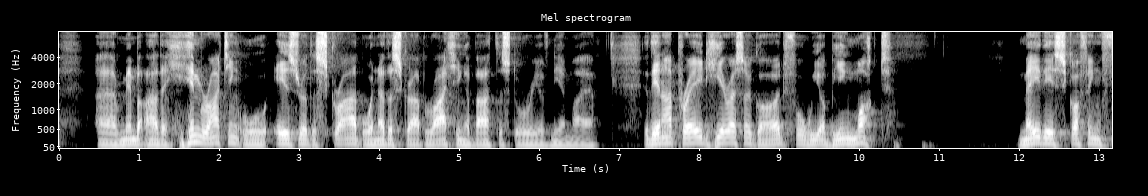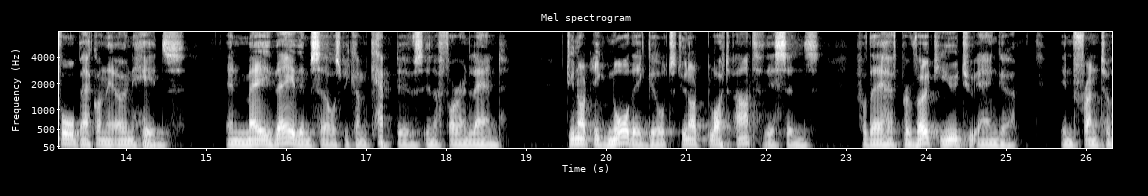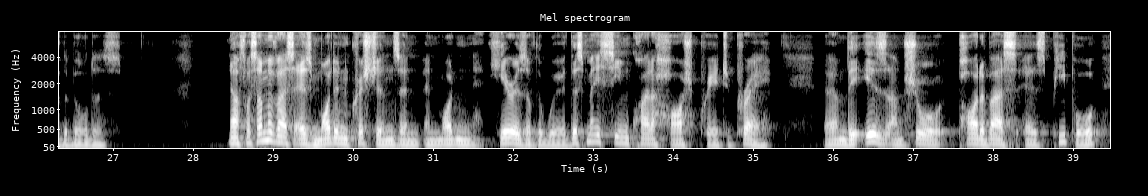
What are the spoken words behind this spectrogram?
Uh, remember, either him writing or Ezra the scribe or another scribe writing about the story of Nehemiah. Then I prayed, Hear us, O God, for we are being mocked. May their scoffing fall back on their own heads and may they themselves become captives in a foreign land. Do not ignore their guilt, do not blot out their sins, for they have provoked you to anger in front of the builders. Now, for some of us as modern Christians and, and modern hearers of the word, this may seem quite a harsh prayer to pray. Um, there is, I'm sure, part of us as people,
